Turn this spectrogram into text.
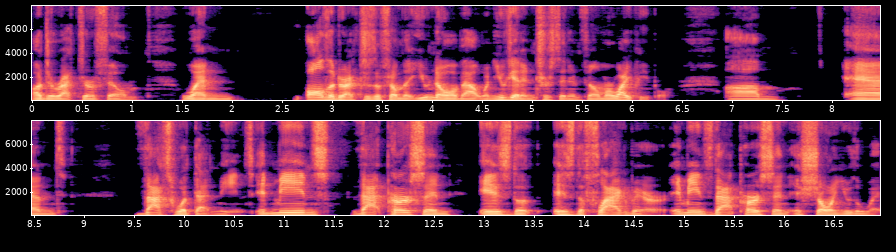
a director of film when all the directors of film that you know about when you get interested in film are white people. Um, and that's what that means. It means that person is the is the flag bearer. It means that person is showing you the way.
